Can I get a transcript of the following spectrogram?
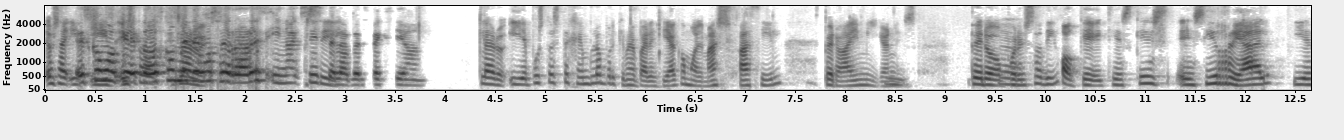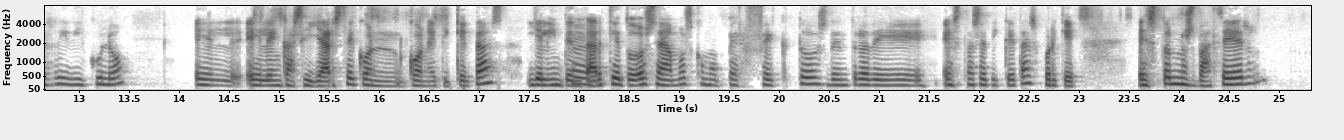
es como que todos cometemos errores y no existe la perfección. Claro, y he puesto este ejemplo porque me parecía como el más fácil, pero hay millones. Mm. Pero por mm. eso digo que, es que es irreal y es ridículo el, encasillarse con, etiquetas y el intentar mm. que todos seamos como perfectos dentro de estas etiquetas, porque esto nos va a hacer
